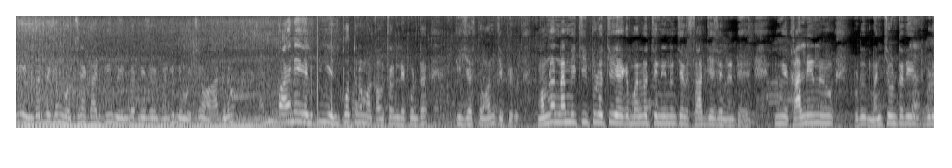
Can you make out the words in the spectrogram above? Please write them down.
ఈ ఇన్ఫర్మేషన్ వచ్చిన కాడికి ఇన్ఫర్మేషన్ కాడికి మేము వచ్చినాం ఆదినం బాగానే వెళ్ళి వెళ్ళిపోతున్నాం మాకు అవసరం లేకుండా తీసేస్తాం అని చెప్పారు. మమ్మల్ని నమ్మించి ఇప్పుడు వచ్చి మళ్ళీ వచ్చి నేను నుంచి స్టార్ట్ చేసిందంటే ఇంకా కాలనీలు ఇప్పుడు మంచి ఉంటుంది ఇప్పుడు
